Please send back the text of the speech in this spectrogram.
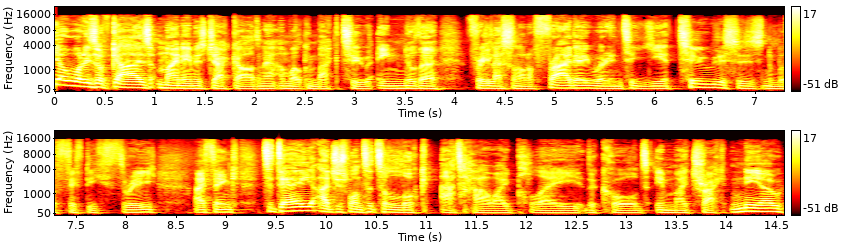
Yo, what is up, guys? My name is Jack Gardiner, and welcome back to another free lesson on a Friday. We're into year two. This is number 53, I think. Today, I just wanted to look at how I play the chords in my track Nioh,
